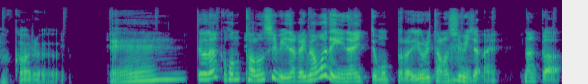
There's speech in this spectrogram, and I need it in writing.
わかる。えー、でもなんかほんと楽しみ。なんか今までいないって思ったらより楽しみじゃない、なんか、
